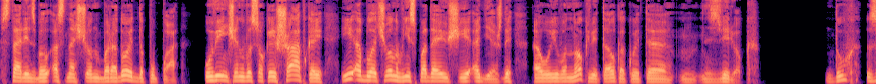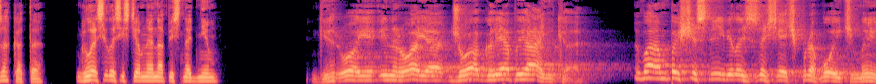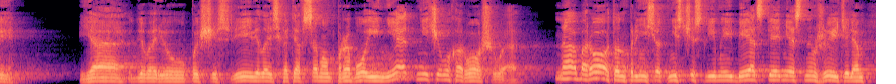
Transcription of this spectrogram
Старец был оснащен бородой до пупа, увенчан высокой шапкой и облачен в неспадающие одежды, а у его ног витал какой-то зверек. «Дух заката», — гласила системная надпись над ним. «Герои Инроя Джо, Глеб и Анька, вам посчастливилось засечь пробой тьмы. Я говорю, посчастливилось, хотя в самом пробое нет ничего хорошего». Наоборот, он принесет несчастливые бедствия местным жителям —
